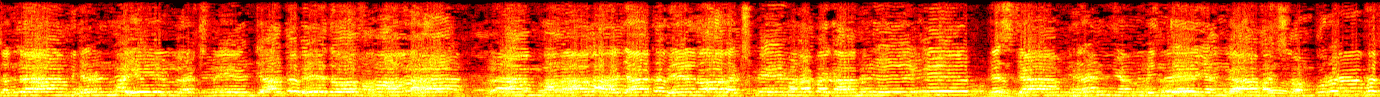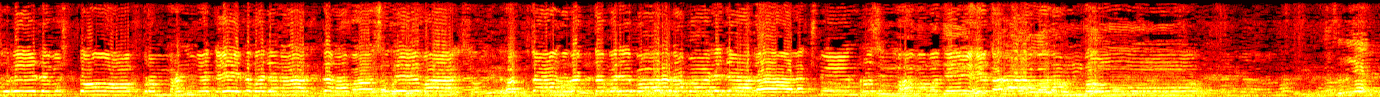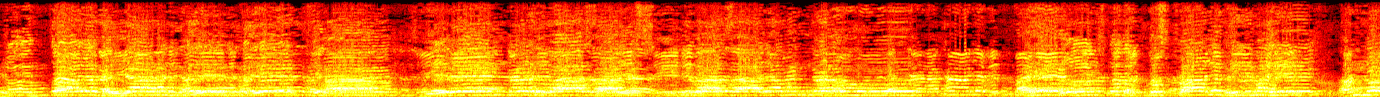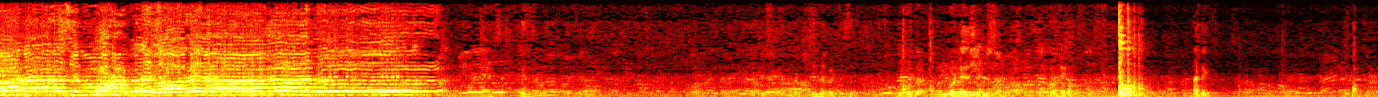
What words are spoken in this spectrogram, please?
चन्द्राम् हिरण्मयीम् लक्ष्मीम् जातवेदो ममावः राम् ममावः जातवेदो लक्ष्मीमनपगामिनी यस्याम् हिरण्यम् विन्देयङ्गामश्वम् पुराभसुरेश विष्णो ब्रह्मण्यकेशवजनार्दन वासुदेव भक्तानुरक्त परिपालन पारिजाता लक्ष्मीन् नृसिंह मम देहि करावलम्बम् श्रियकान्ताय कल्याणनिधये అది.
